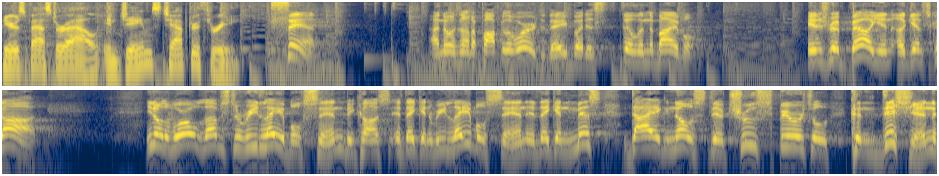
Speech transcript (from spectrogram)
Here's Pastor Al in James chapter 3. Sin. I know it's not a popular word today, but it's still in the Bible. It is rebellion against God. You know, the world loves to relabel sin because if they can relabel sin, if they can misdiagnose their true spiritual condition,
